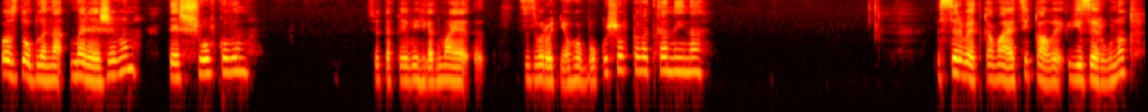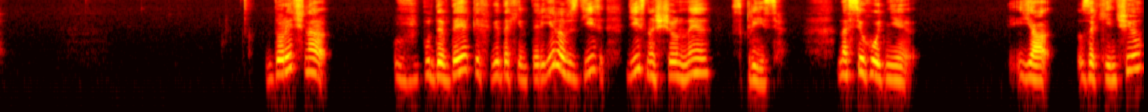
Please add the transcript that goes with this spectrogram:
оздоблена мережевим, теж шовковим. Все такий вигляд має е, з зворотнього боку шовкова тканина. Серветка має цікавий візерунок. Доречна буде в деяких видах інтер'єрів, дійсно, що не скрізь. На сьогодні я закінчую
